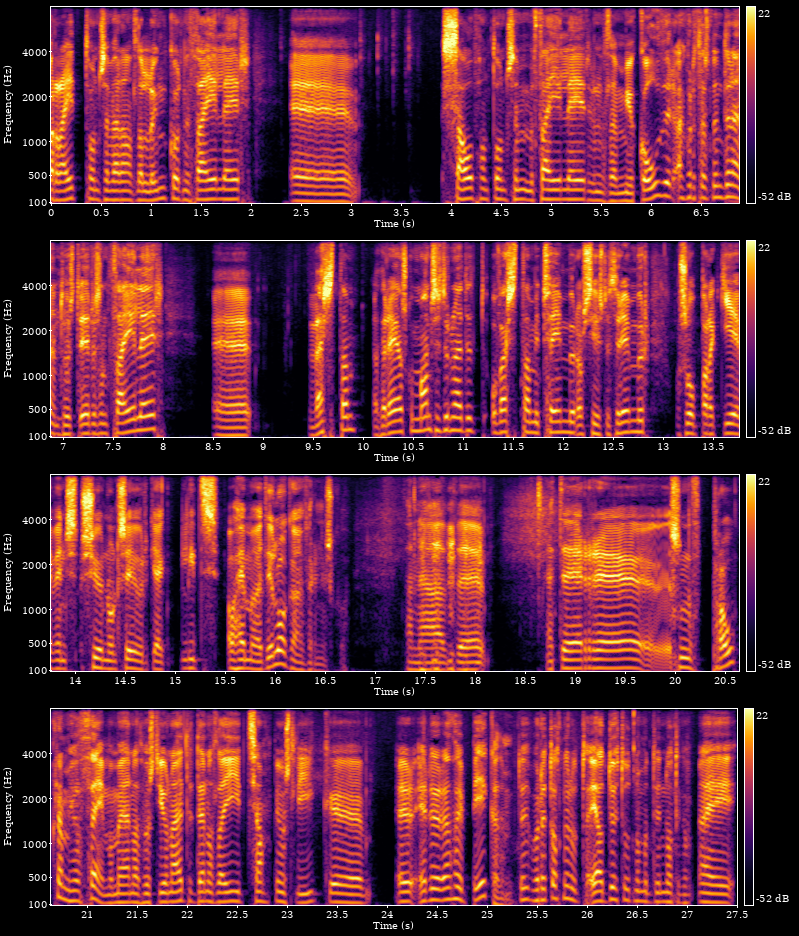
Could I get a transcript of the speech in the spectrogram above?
Brighton sem verða náttúrulega löngorni þægilegir uh, Southampton sem er þægilegir náttúrulega mjög góður akkurat það stundina en þú veist, eru samt þægilegir. Uh, Vestam, það er eiga sko Manchester United og Vestam í tveimur á síðustu þreimur og svo bara gefins 7-0 sigur gegn Leeds á heimaðið í lokaðanferðinu sko. Þannig að uh, þetta er uh, svona prógram hjá þeim. Og meðan að þú veist United er náttúrulega í Champions League uh, er, eru þeir ennþá í byggaðum voru þeir dottnir út, já dutt út náttúrulega Nottingham nei,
